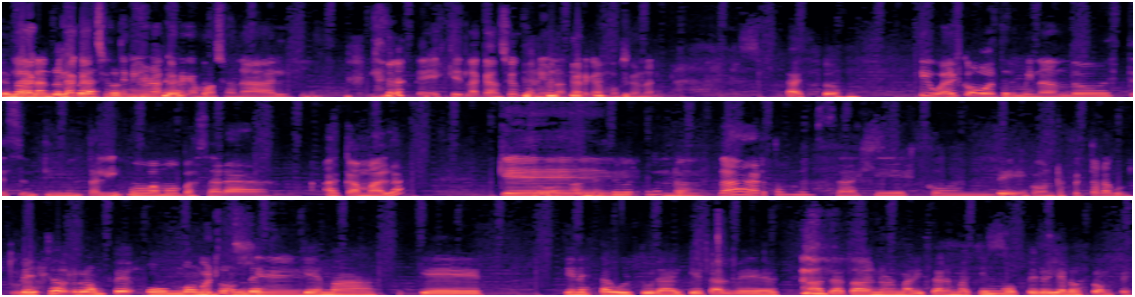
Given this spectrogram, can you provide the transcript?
La, la canción tenía una carga emocional. es que la canción tenía una carga emocional. Exacto. Igual como terminando este sentimentalismo, vamos a pasar a, a Kamala, que nos da hartos mensajes con, con respecto a la cultura. De hecho, rompe un montón de esquemas que tiene esta cultura que tal vez ha tratado de normalizar el machismo, pero ella los rompe.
